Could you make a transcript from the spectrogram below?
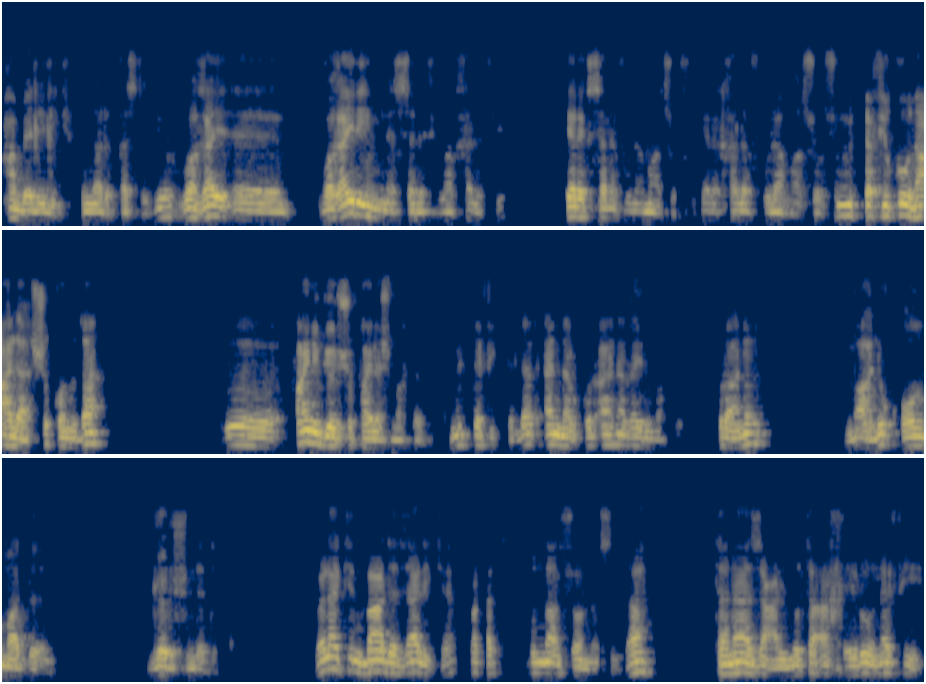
Hanbelilik. Bunları kastediyor. Ve gay, e, ve gayrihim mine selefi ve halefi. Gerek selef uleması olsun, gerek halef uleması olsun. Müttefikûne ala şu konuda e, aynı görüşü paylaşmaktadır. Müttefiktirler. Ennel Kur'an'a gayru mahluk. Kur'an'ın mahluk olmadığı görüşündedir. Velakin ba'de zalike fakat bundan sonrasında tenaza'al muteahhirune fi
